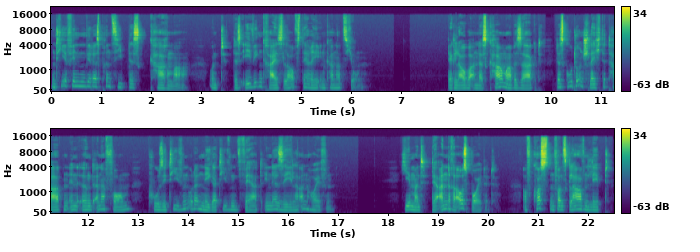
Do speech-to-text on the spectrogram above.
Und hier finden wir das Prinzip des Karma und des ewigen Kreislaufs der Reinkarnation. Der Glaube an das Karma besagt, dass gute und schlechte Taten in irgendeiner Form positiven oder negativen Wert in der Seele anhäufen. Jemand, der andere ausbeutet, auf Kosten von Sklaven lebt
